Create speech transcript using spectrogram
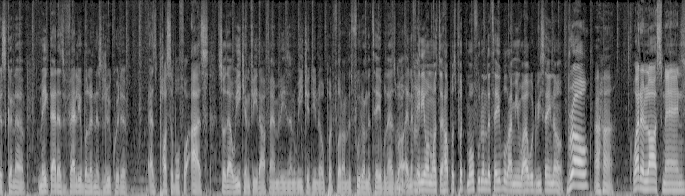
just gonna make that as valuable and as lucrative as possible for us so that we can feed our families and we could you know put food on the food on the table as well and if anyone wants to help us put more food on the table i mean why would we say no Bro, uh-huh what a loss, man.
